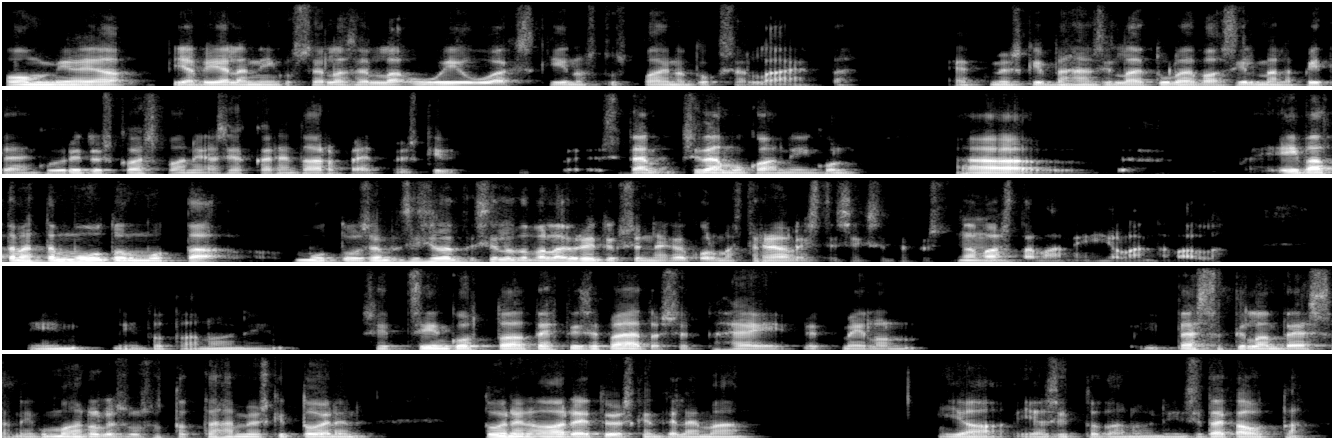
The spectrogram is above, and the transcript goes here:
hommia ja, ja vielä niin sellaisella UI UX-kiinnostuspainotuksella, että, että myöskin vähän sillä tulevaa silmällä pitäen, kun yritys kasvaa, niin asiakkaiden tarpeet myöskin sitä, sitä mukaan niin kuin, ää, ei välttämättä muutu, mutta muuttuu se, siis sillä, sillä tavalla yrityksen näkökulmasta realistiseksi, että pystytään mm. vastaamaan niihin jollain tavalla. Niin, niin, tota noin, niin sitten siinä kohtaa tehtiin se päätös, että hei, nyt meillä on tässä tilanteessa niin kuin mahdollisuus ottaa tähän myöskin toinen, toinen AD työskentelemään ja, ja sit, tota noin, niin sitä kautta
